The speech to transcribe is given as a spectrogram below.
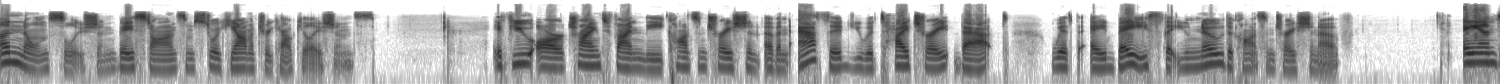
unknown solution based on some stoichiometry calculations. If you are trying to find the concentration of an acid, you would titrate that with a base that you know the concentration of. And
